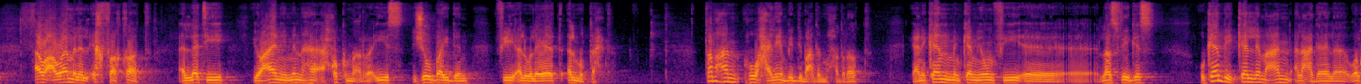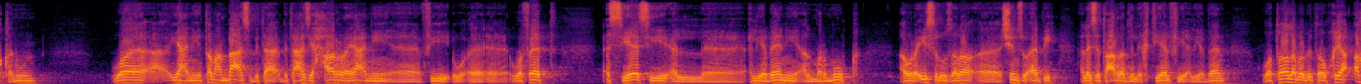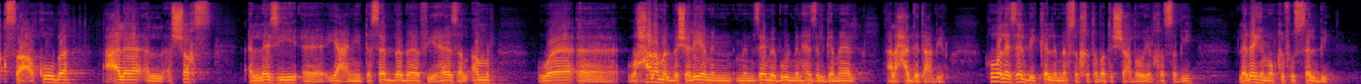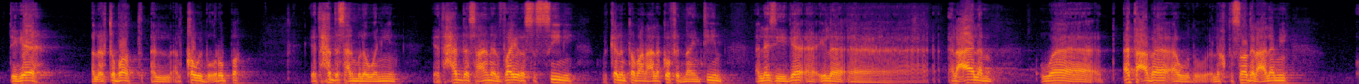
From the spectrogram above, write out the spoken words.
أو عوامل الإخفاقات التي يعاني منها حكم الرئيس جو بايدن في الولايات المتحدة. طبعا هو حاليا بيدي بعض المحاضرات يعني كان من كام يوم في لاس فيجاس وكان بيتكلم عن العدالة والقانون ويعني طبعا بعث بتعازي حارة يعني في وفاة السياسي الياباني المرموق أو رئيس الوزراء شينزو آبي الذي تعرض للاغتيال في اليابان وطالب بتوقيع أقصى عقوبة على الشخص الذي يعني تسبب في هذا الأمر وحرم البشرية من من زي ما بيقول من هذا الجمال على حد تعبيره. هو لا زال بيتكلم نفس الخطابات الشعبوية الخاصة به لديه موقفه السلبي تجاه الارتباط القوي بأوروبا يتحدث عن الملونين يتحدث عن الفيروس الصيني بيتكلم طبعا على كوفيد 19 الذي جاء إلى العالم وأتعب أو الاقتصاد العالمي.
